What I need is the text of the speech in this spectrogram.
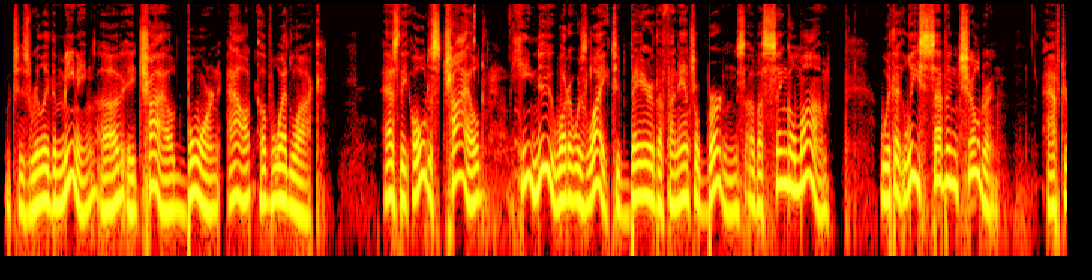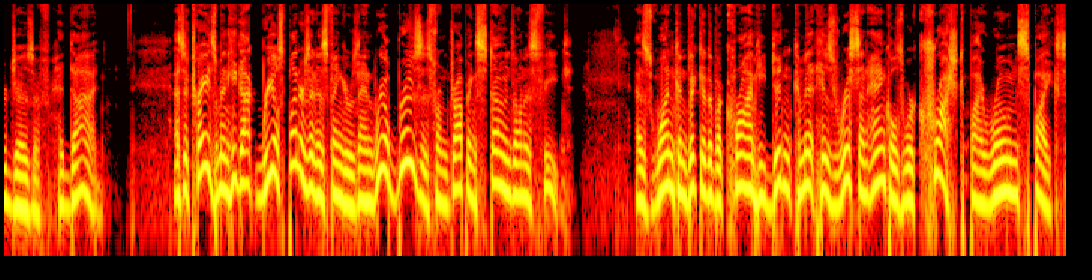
which is really the meaning of a child born out of wedlock. As the oldest child, he knew what it was like to bear the financial burdens of a single mom with at least seven children after Joseph had died. As a tradesman, he got real splinters in his fingers and real bruises from dropping stones on his feet. As one convicted of a crime he didn't commit, his wrists and ankles were crushed by Roman spikes,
